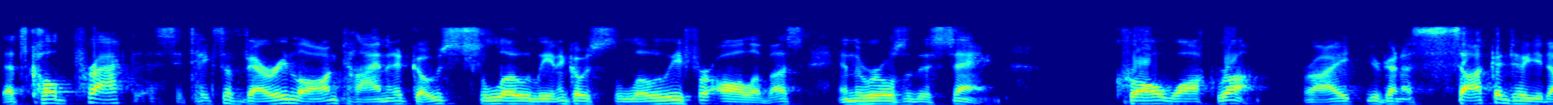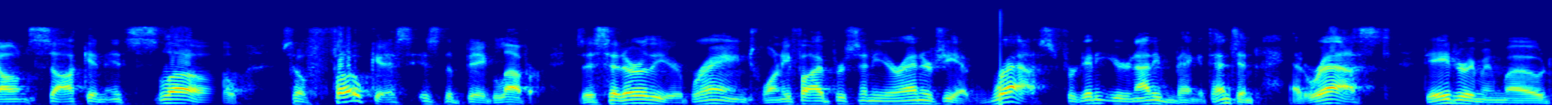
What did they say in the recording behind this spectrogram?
That's called practice. It takes a very long time and it goes slowly and it goes slowly for all of us. And the rules are the same crawl, walk, run, right? You're going to suck until you don't suck and it's slow. So focus is the big lever. As I said earlier, brain, 25% of your energy at rest, forget it, you're not even paying attention, at rest, daydreaming mode,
